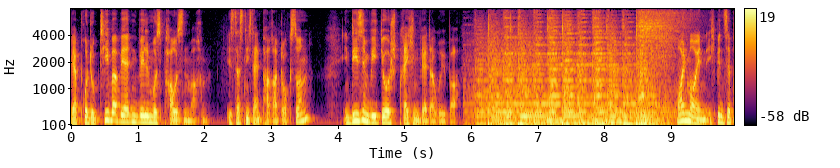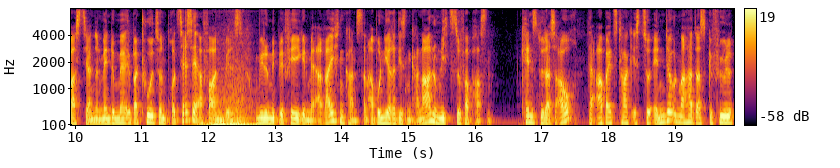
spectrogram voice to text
Wer produktiver werden will, muss Pausen machen. Ist das nicht ein Paradoxon? In diesem Video sprechen wir darüber. Moin Moin, ich bin Sebastian und wenn du mehr über Tools und Prozesse erfahren willst und wie du mit Befähigen mehr erreichen kannst, dann abonniere diesen Kanal, um nichts zu verpassen. Kennst du das auch? Der Arbeitstag ist zu Ende und man hat das Gefühl,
